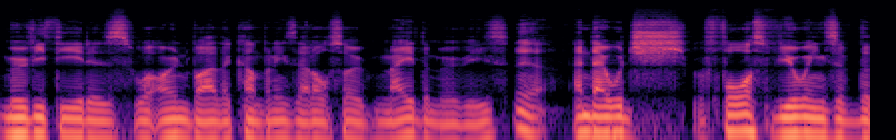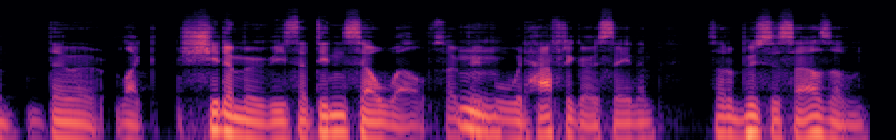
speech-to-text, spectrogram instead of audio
movie theaters were owned by the companies that also made the movies. Yeah. and they would sh- force viewings of the the like shitter movies that didn't sell well, so people would have to go see them. So to boost the sales of them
